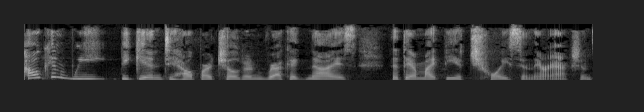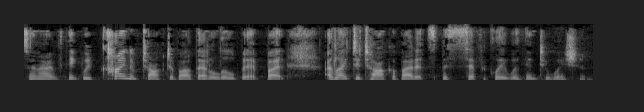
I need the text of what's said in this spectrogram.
How can we begin to help our children recognize that there might be a choice in their actions? And I think we've kind of talked about that a little bit, but I'd like to talk about it specifically with intuition.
